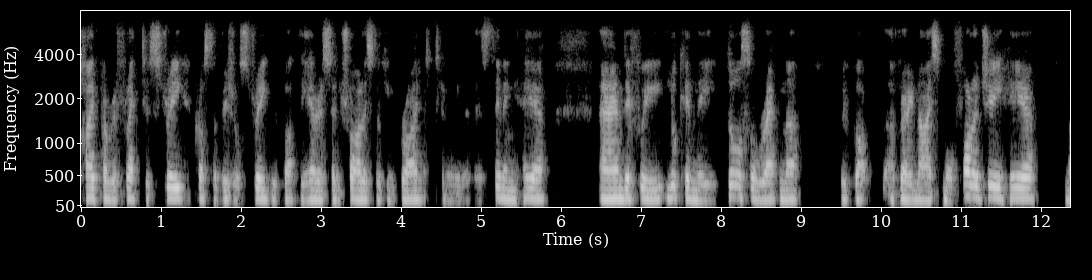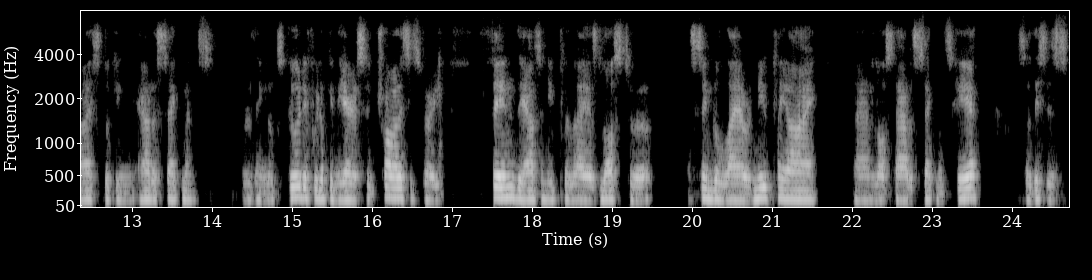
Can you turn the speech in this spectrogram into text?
hyper-reflective streak across the visual streak. We've got the area centralis looking bright, telling me that there's thinning here. And if we look in the dorsal retina, we've got a very nice morphology here, nice looking outer segments. Everything looks good. If we look in the area centralis, it's very thin. The outer nuclear layer is lost to a, a single layer of nuclei and lost outer segments here. So this is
